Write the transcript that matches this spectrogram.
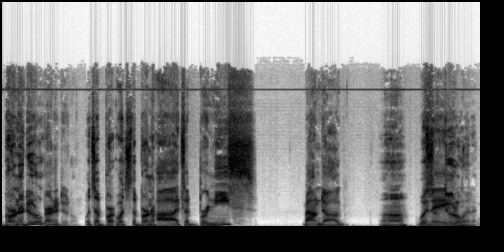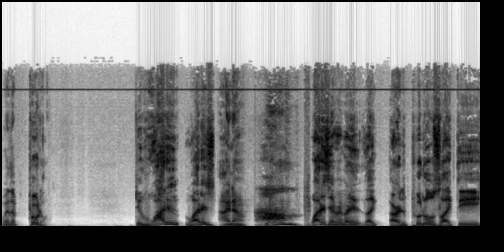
Bernedoodle? Bernedoodle. What's a bur- what's the burner? Uh, it's a Bernese mountain dog Uh huh. With, some a doodle in it, with a poodle. dude. Why do why does I know. Huh? Why does everybody like are the poodles like the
